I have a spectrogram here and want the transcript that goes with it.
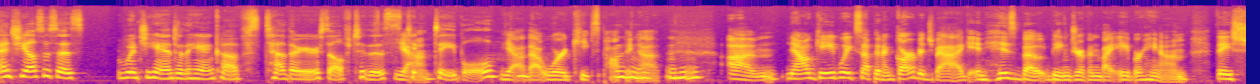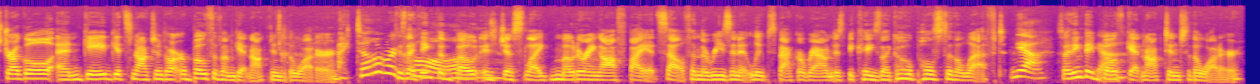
And she also says when she hands her the handcuffs, tether yourself to this Yeah. table. Yeah, that word keeps popping up. Um, now, Gabe wakes up in a garbage bag in his boat being driven by Abraham. They struggle, and Gabe gets knocked into, the or both of them get knocked into the water. I don't recall. Because I think the boat is just like motoring off by itself. And the reason it loops back around is because he's like, oh, pulls to the left. Yeah. So I think they Yeah. both get knocked into the water.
